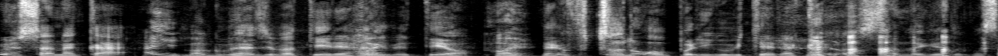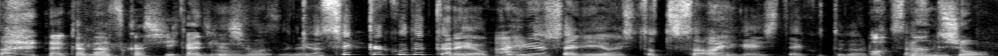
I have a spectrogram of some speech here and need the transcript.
これさなんか、はい番組始まって以来始めてよ、はい。なんか普通のオープニングみたいな会話したんだけどもさ なんか懐かしい感じがしますね今。日せっかくだからよ、はい栗吉さんによ一つさお願いしたいことがあるあ、さ、なんでしょ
